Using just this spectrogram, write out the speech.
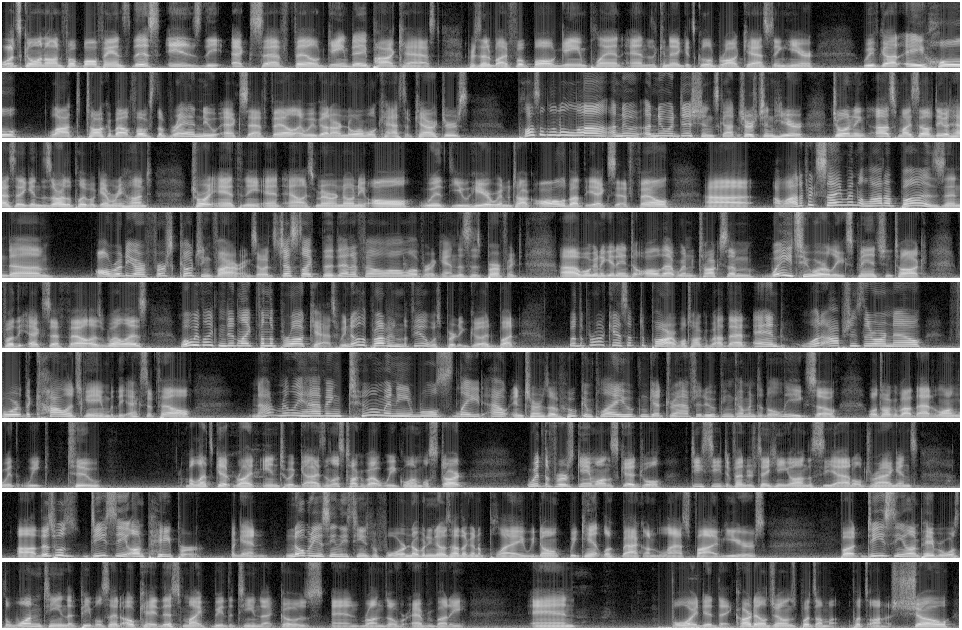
What's going on, football fans? This is the XFL Game Day Podcast, presented by Football Game Plan and the Connecticut School of Broadcasting here. We've got a whole lot to talk about, folks. The brand new XFL, and we've got our normal cast of characters, plus a little uh, a new a new addition. Scott Churchton here joining us, myself, David Hassagan, the czar of the playbook, Emery Hunt, Troy Anthony, and Alex Marinoni, all with you here. We're going to talk all about the XFL. Uh, a lot of excitement, a lot of buzz, and um, already our first coaching firing. So it's just like the NFL all over again. This is perfect. Uh, we're going to get into all that. We're going to talk some way too early expansion talk for the XFL, as well as what we liked and didn't like from the broadcast. We know the product in the field was pretty good, but with the broadcast up to par, we'll talk about that and what options there are now for the college game with the XFL not really having too many rules laid out in terms of who can play, who can get drafted, who can come into the league. So we'll talk about that along with week two but let's get right into it, guys, and let's talk about week one. We'll start with the first game on the schedule DC Defenders taking on the Seattle Dragons. Uh, this was DC on paper. Again, nobody has seen these teams before. Nobody knows how they're going to play. We don't. We can't look back on the last five years. But DC on paper was the one team that people said, okay, this might be the team that goes and runs over everybody. And boy, did they! Cardale Jones puts on a, puts on a show.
